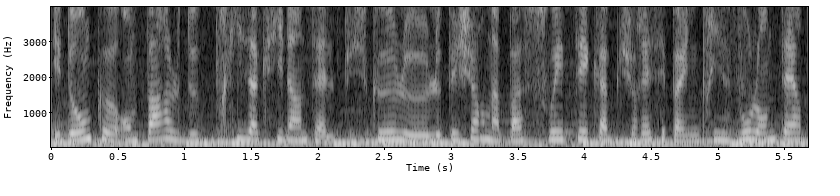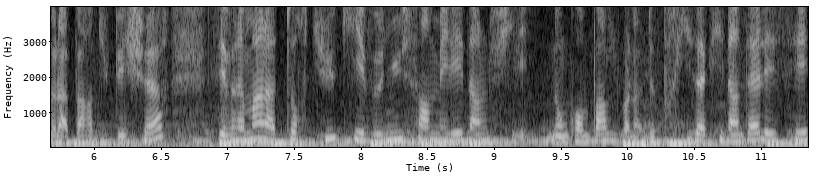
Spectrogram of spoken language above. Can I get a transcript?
Et donc, euh, on parle de prise accidentelle, puisque le, le pêcheur n'a pas souhaité capturer, c'est pas une prise volontaire de la part du pêcheur, c'est vraiment la tortue qui est venue s'emmêler dans le filet. Donc, on parle voilà, de prise accidentelle et c'est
